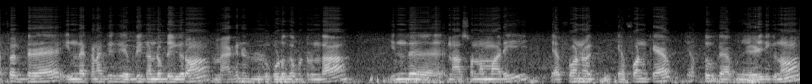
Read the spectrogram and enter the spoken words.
எஃபெக்டரை இந்த கணக்குக்கு எப்படி கண்டுபிடிக்கிறோம்? மேக்னிடியூட் கொடுக்கப்பட்டிருந்தால் இந்த நான் சொன்ன மாதிரி F one F one cap F two கேப்னு எழுதிக்கணும்.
